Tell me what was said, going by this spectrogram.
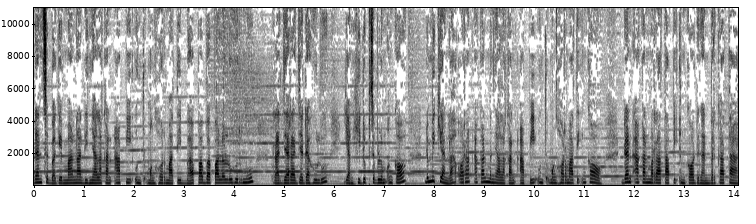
Dan sebagaimana dinyalakan api untuk menghormati bapa-bapa leluhurmu, raja-raja dahulu yang hidup sebelum engkau, demikianlah orang akan menyalakan api untuk menghormati engkau dan akan meratapi engkau dengan berkata,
